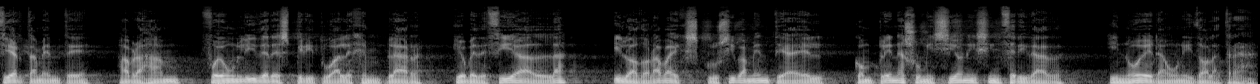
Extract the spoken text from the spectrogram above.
Ciertamente, Abraham fue un líder espiritual ejemplar que obedecía a Allah y lo adoraba exclusivamente a él con plena sumisión y sinceridad, y no era un idólatra.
